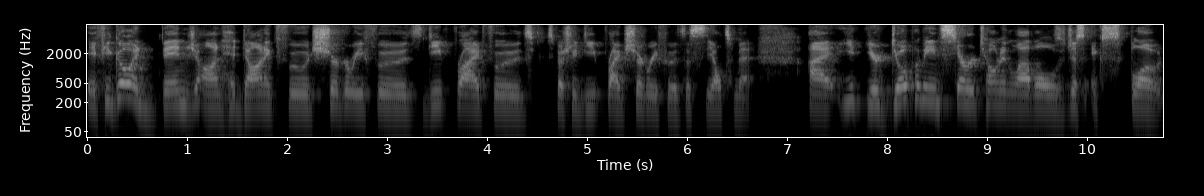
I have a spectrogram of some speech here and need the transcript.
if you go and binge on hedonic foods, sugary foods, deep fried foods, especially deep fried sugary foods, that's the ultimate uh, your dopamine serotonin levels just explode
